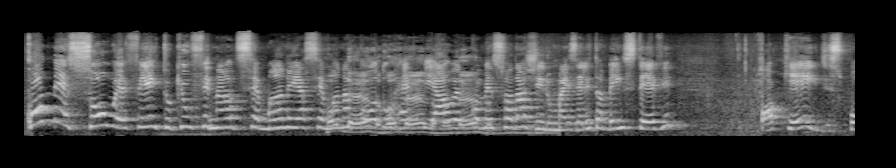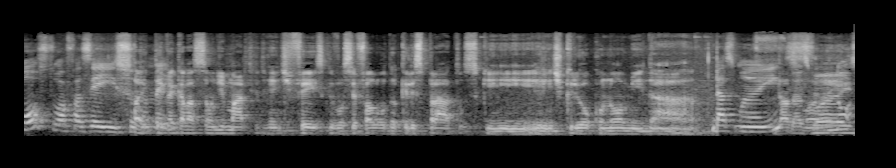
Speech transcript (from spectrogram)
Começou o efeito que o final de semana e a semana Rodando, toda o happy rodando, hour rodando. começou a dar giro, mas ele também esteve ok, disposto a fazer isso Aí também. teve aquela ação de marketing que a gente fez, que você falou daqueles pratos que a gente criou com o nome da. Das mães. Das mães.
